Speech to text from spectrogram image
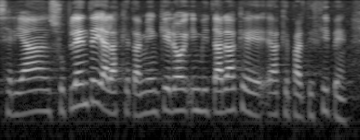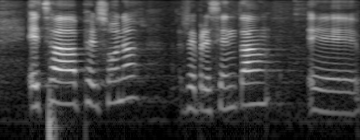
serían suplentes y a las que también quiero invitar a que, a que participen. Estas personas representan eh,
